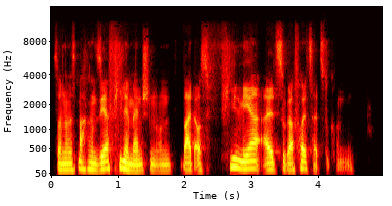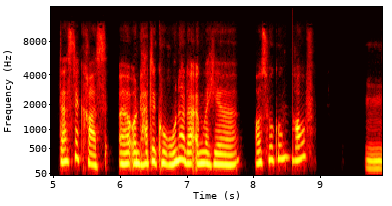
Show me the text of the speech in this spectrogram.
sondern das machen sehr viele Menschen und weitaus viel mehr als sogar Vollzeit zu gründen. Das ist ja krass. Äh, und hatte Corona da irgendwelche Auswirkungen drauf? Hm,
